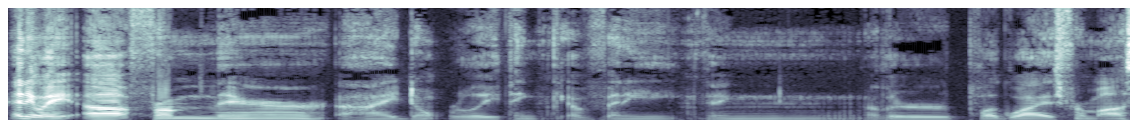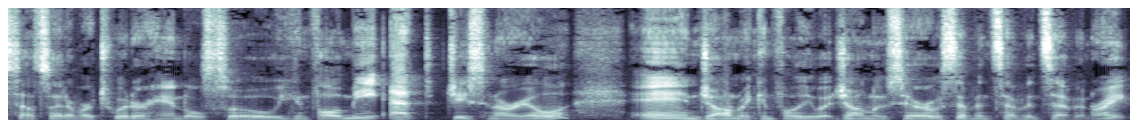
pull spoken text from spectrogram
anyway, uh, from there, I don't really think of anything other plug wise from us outside of our Twitter handle. So you can follow me at Jason Ariola, and John, we can follow you at John Lucero seven seven seven, right?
